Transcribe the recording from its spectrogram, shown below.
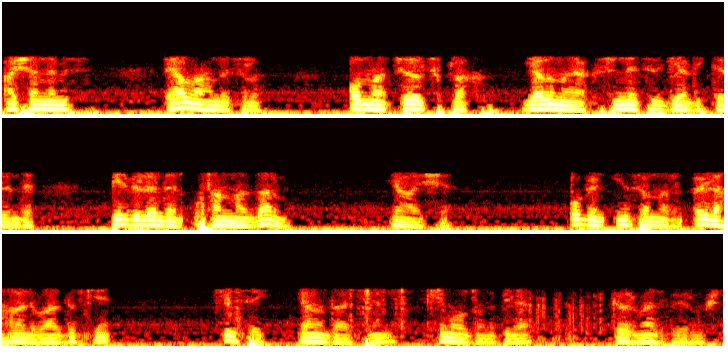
Ayşe annemiz Ey Allah'ın Resulü onlar çırılçıplak yalın ayak sünnetsiz geldiklerinde birbirlerinden utanmazlar mı? Ya Ayşe bugün insanların öyle hali vardır ki kimse yanındakinin kim olduğunu bile görmez buyurmuştur.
